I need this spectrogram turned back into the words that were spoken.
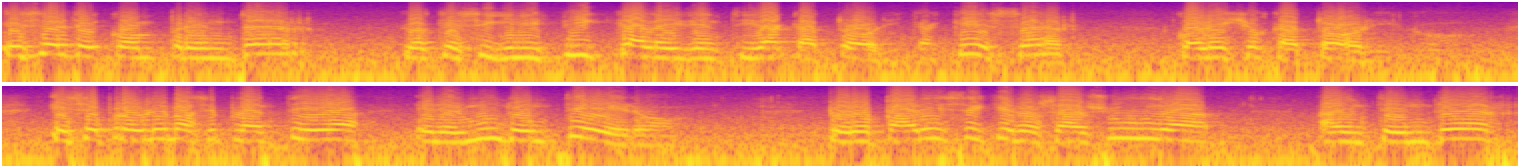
es el de comprender lo que significa la identidad católica, qué es ser colegio católico. Ese problema se plantea en el mundo entero, pero parece que nos ayuda a entender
